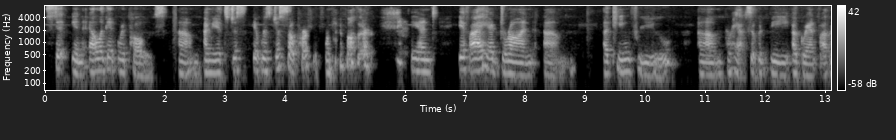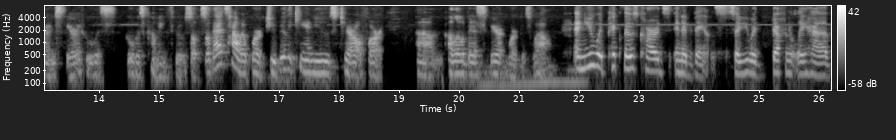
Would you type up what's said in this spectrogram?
sit in elegant repose. Um, I mean, it's just, it was just so perfect for my mother. And if I had drawn um, a king for you, um, perhaps it would be a grandfather in spirit who was who was coming through. So, so that's how it works. You really can use tarot for um, a little bit of spirit work as well. And you would pick those cards in advance. So you would definitely have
